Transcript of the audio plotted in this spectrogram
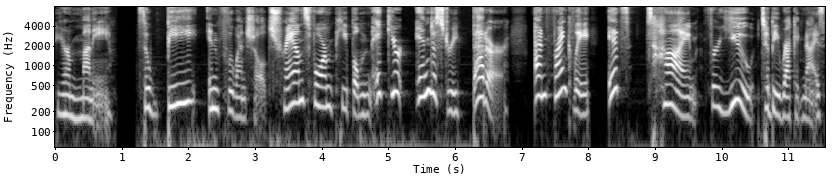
your money. So be influential, transform people, make your industry better. And frankly, it's time for you to be recognized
